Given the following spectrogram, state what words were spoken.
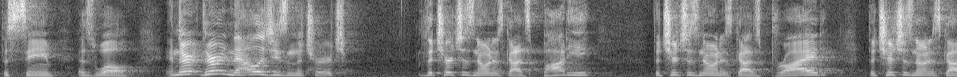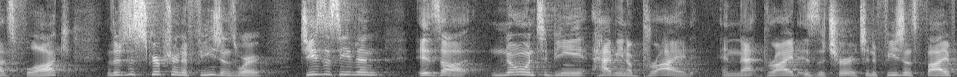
the same as well. And there, there are analogies in the church. The church is known as God's body, the church is known as God's bride, the church is known as God's flock. And there's a scripture in Ephesians where Jesus even is uh, known to be having a bride, and that bride is the church. In Ephesians 5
